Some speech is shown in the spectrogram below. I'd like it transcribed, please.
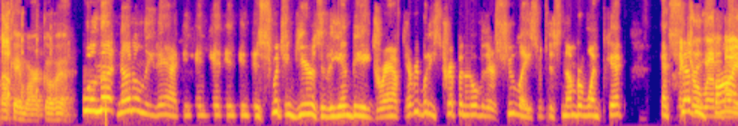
Uh, okay, Mark, go ahead. Well, not not only that, in, in, in, in, switching gears to the NBA draft, everybody's tripping over their shoelace with this number one pick at Victor seven five.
